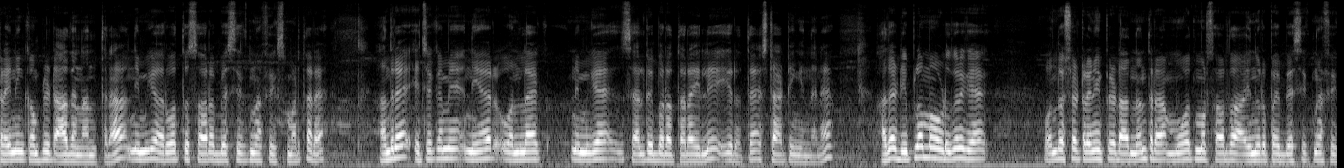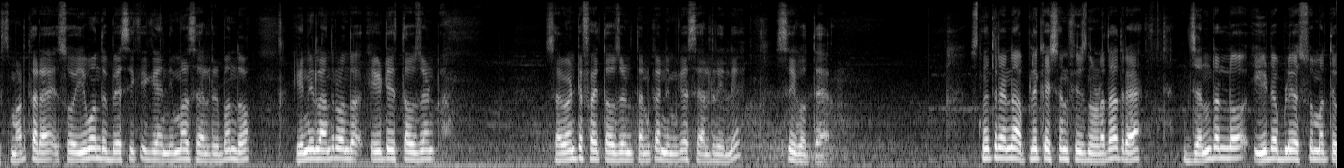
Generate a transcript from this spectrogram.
ಟ್ರೈನಿಂಗ್ ಕಂಪ್ಲೀಟ್ ಆದ ನಂತರ ನಿಮಗೆ ಅರವತ್ತು ಸಾವಿರ ಬೇಸಿಕ್ನ ಫಿಕ್ಸ್ ಮಾಡ್ತಾರೆ. ಅಂದರೆ ಹೆಚ್ಚು ಕಮ್ಮಿ ನಿಯರ್ ಒನ್ ಲ್ಯಾಕ್ ನಿಮಗೆ ಸ್ಯಾಲ್ರಿ ಬರೋ ಥರ ಇಲ್ಲಿ ಇರುತ್ತೆ ಸ್ಟಾರ್ಟಿಂಗಿಂದನೇ ಅದೇ ಡಿಪ್ಲೊಮಾ ಹುಡುಗರಿಗೆ ಒಂದು ವರ್ಷ ಟ್ರೈನಿಂಗ್ ಪೀರಿಯಡ್ ಆದ ನಂತರ ಮೂವತ್ತ್ಮೂರು ಸಾವಿರದ ಐನೂರು ರೂಪಾಯಿ ಬೇಸಿಕ್ನ ಫಿಕ್ಸ್ ಮಾಡ್ತಾರೆ. ಸೊ ಈ ಒಂದು ಬೇಸಿಕ್ಕಿಗೆ ನಿಮ್ಮ ಸ್ಯಾಲ್ರಿ ಬಂದು ಏನಿಲ್ಲ ಅಂದರೆ ಒಂದು eighty thousand seventy five thousand ತನಕ ನಿಮಗೆ ಸ್ಯಾಲ್ರಿ ಇಲ್ಲಿ ಸಿಗುತ್ತೆ. ಸ್ನೇಹಿತರೆ, ಇನ್ನು ಅಪ್ಲಿಕೇಶನ್ ಫೀಸ್ ನೋಡೋದಾದರೆ, ಜನರಲ್ಲು ಇ ಡಬ್ಲ್ಯೂ ಎಸ್ಸು ಮತ್ತು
